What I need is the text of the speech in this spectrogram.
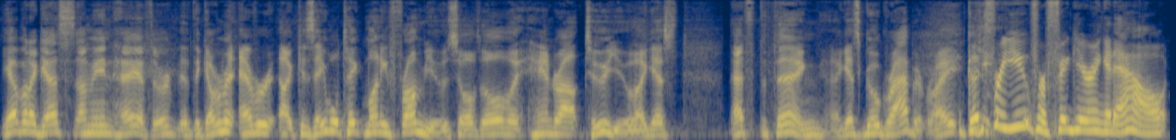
Yeah, but I guess I mean, hey, if they're if the government ever uh, because they will take money from you, so if they'll have a hand her out to you, I guess that's the thing. I guess go grab it, right? Good for you for figuring it out.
